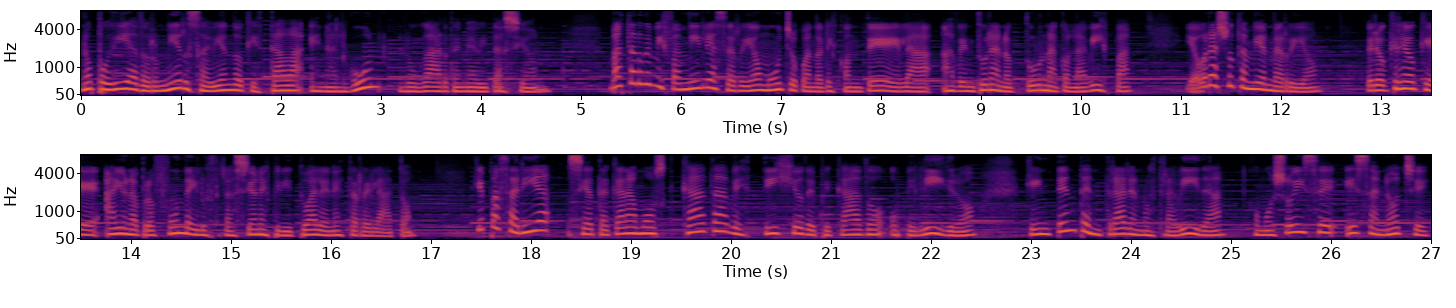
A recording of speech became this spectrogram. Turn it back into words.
no podía dormir sabiendo que estaba en algún lugar de mi habitación. Más tarde mi familia se rió mucho cuando les conté la aventura nocturna con la avispa y ahora yo también me río, pero creo que hay una profunda ilustración espiritual en este relato. ¿Qué pasaría si atacáramos cada vestigio de pecado o peligro que intenta entrar en nuestra vida, como yo hice esa noche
